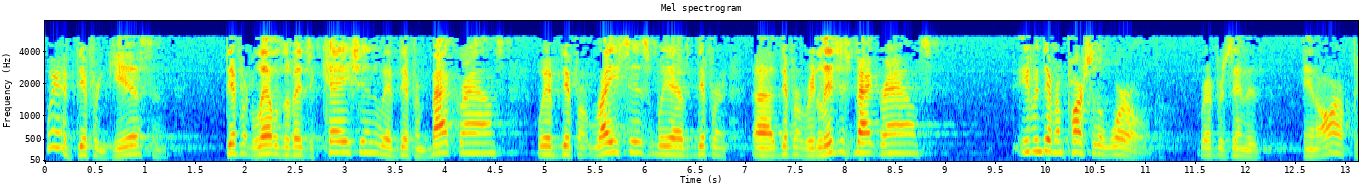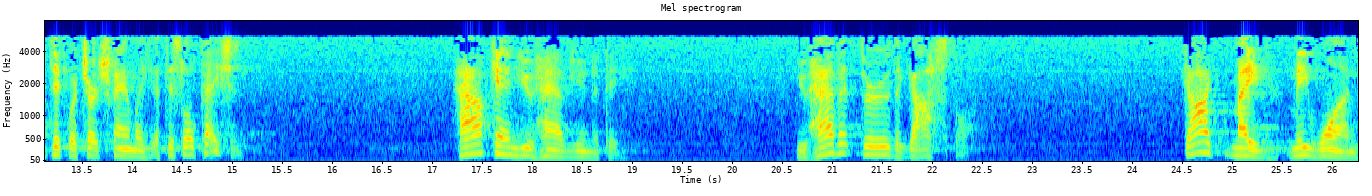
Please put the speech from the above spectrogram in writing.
We have different gifts and different levels of education. We have different backgrounds. We have different races. We have different uh, different religious backgrounds. Even different parts of the world represented in our particular church family at this location. How can you have unity? You have it through the gospel. God made me one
